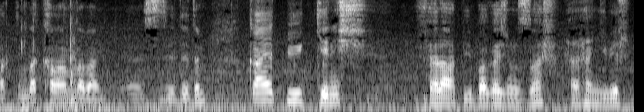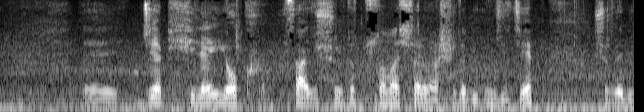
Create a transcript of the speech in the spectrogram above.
Aklımda kalanla ben e, size dedim. Gayet büyük, geniş, ferah bir bagajımız var. Herhangi bir e, cep file yok. Sadece şurada tutamaçları var. Şurada bir ince cep. Şurada bir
